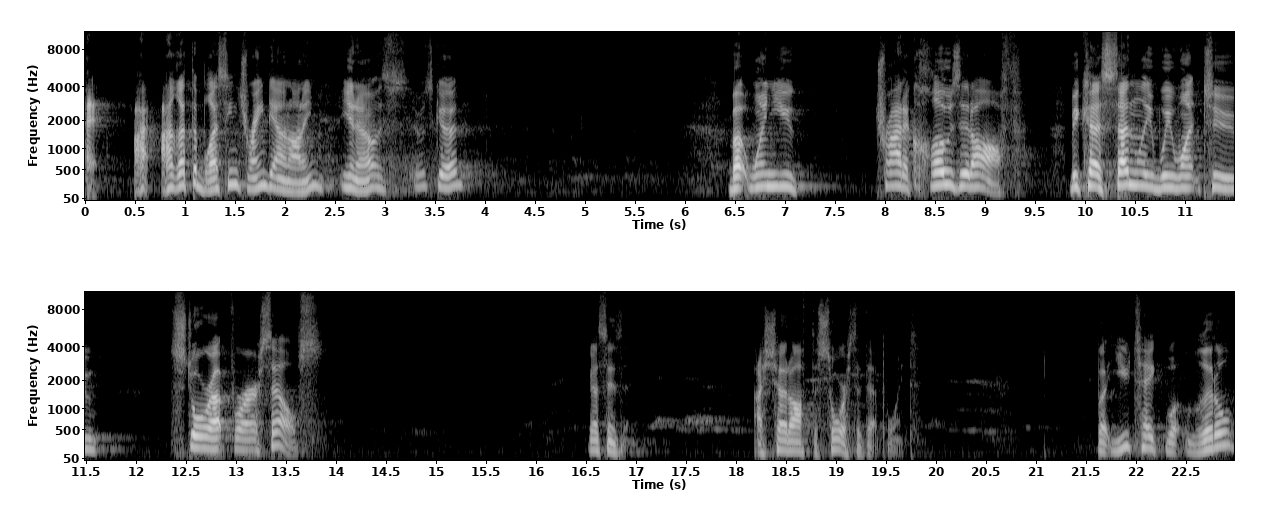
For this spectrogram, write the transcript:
I, I, I let the blessings rain down on him. You know, it was, it was good. But when you try to close it off, because suddenly we want to store up for ourselves. God says, I shut off the source at that point. But you take what little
